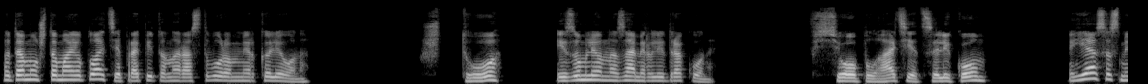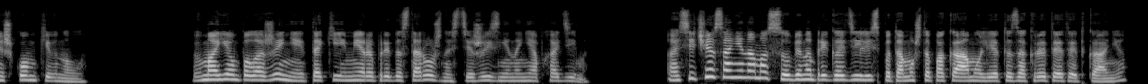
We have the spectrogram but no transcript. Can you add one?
«Потому что мое платье пропитано раствором Меркалеона». «Что?» — изумленно замерли драконы. «Все платье целиком?» Я со смешком кивнула. В моем положении такие меры предосторожности жизненно необходимы. А сейчас они нам особенно пригодились, потому что пока амулеты закрыты этой тканью,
